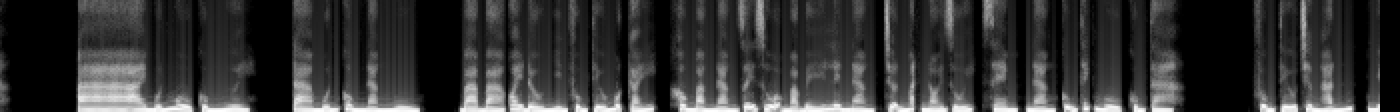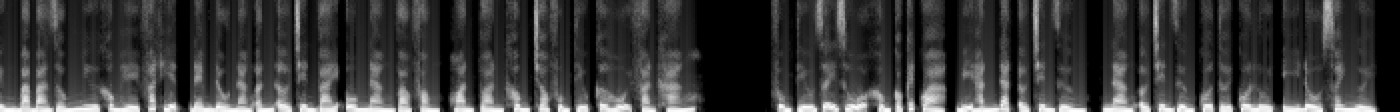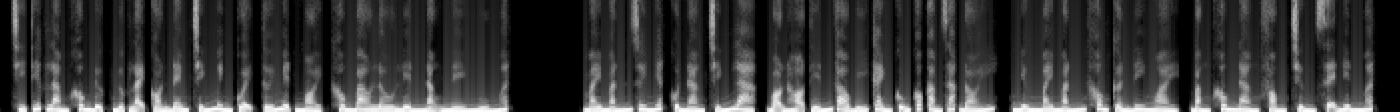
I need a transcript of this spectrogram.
A a ai muốn ngủ cùng ngươi? Ta muốn cùng nàng ngủ. Ba bá quay đầu nhìn Phùng Tiếu một cái, không bằng nàng dãy dụa mà bế lên nàng, trợn mắt nói dối, xem, nàng cũng thích ngủ cùng ta. Phùng Tiếu chừng hắn, nhưng ba bá giống như không hề phát hiện đem đầu nàng ấn ở trên vai ôm nàng vào phòng, hoàn toàn không cho Phùng Tiếu cơ hội phản kháng. Phùng Tiếu dãy rụa không có kết quả, bị hắn đặt ở trên giường, nàng ở trên giường cua tới cua lui, ý đồ xoay người, chỉ tiếc làm không được ngược lại còn đem chính mình quậy tới mệt mỏi, không bao lâu liền nặng nề ngủ mất. May mắn duy nhất của nàng chính là, bọn họ tiến vào bí cảnh cũng có cảm giác đói, nhưng may mắn không cần đi ngoài, bằng không nàng phòng chừng sẽ điên mất.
